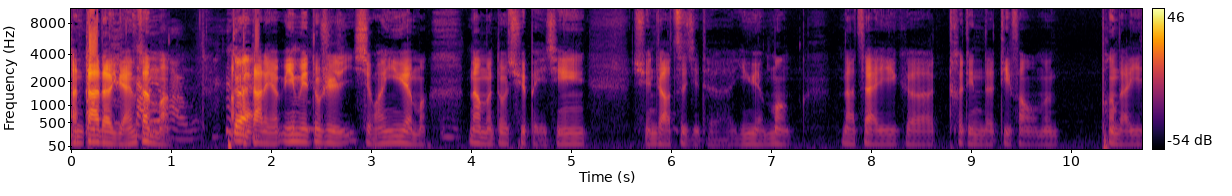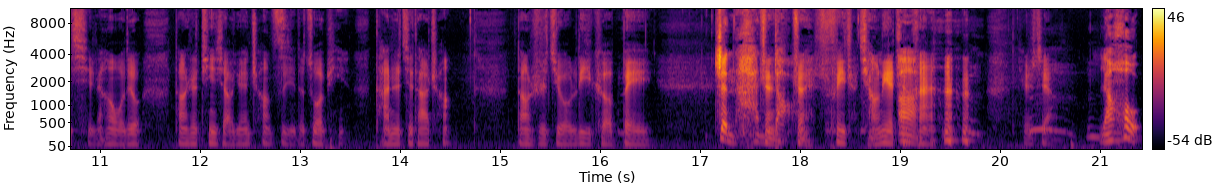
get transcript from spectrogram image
很大的缘分嘛，对很大的缘，因为都是喜欢音乐嘛，嗯那么都去北京寻找自己的音乐梦。那在一个特定的地方，我们碰在一起，然后我就当时听小娟唱自己的作品，弹着吉他唱，当时就立刻被震撼到，震非常强烈震撼啊撼，就是这样。然后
